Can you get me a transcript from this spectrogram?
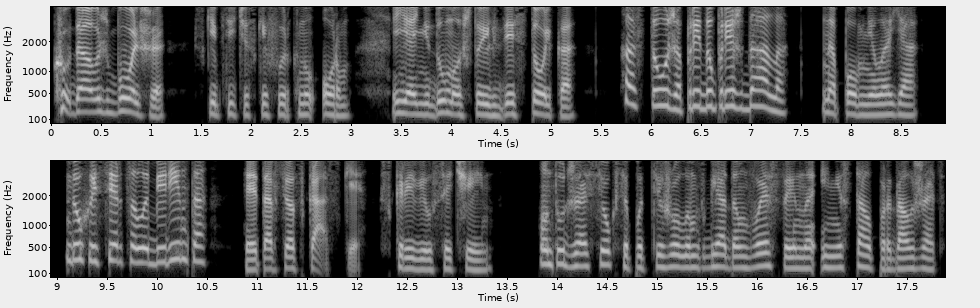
«Куда уж больше», — скептически фыркнул Орм. «Я не думал, что их здесь столько». «А стужа предупреждала», — напомнила я. «Дух из сердца лабиринта...» «Это все сказки», — скривился Чейн. Он тут же осекся под тяжелым взглядом Вестейна и не стал продолжать.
